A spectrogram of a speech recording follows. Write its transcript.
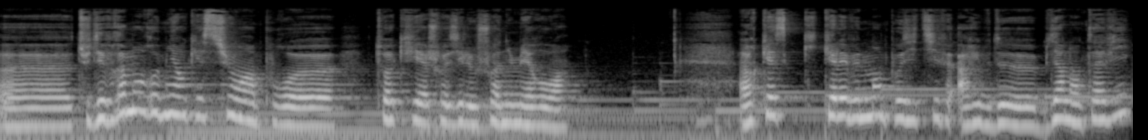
Euh, tu t'es vraiment remis en question hein, pour euh, toi qui as choisi le choix numéro 1. Alors quel événement positif arrive de bien dans ta vie?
